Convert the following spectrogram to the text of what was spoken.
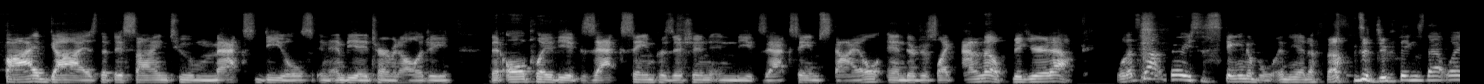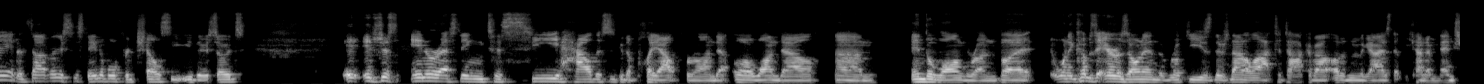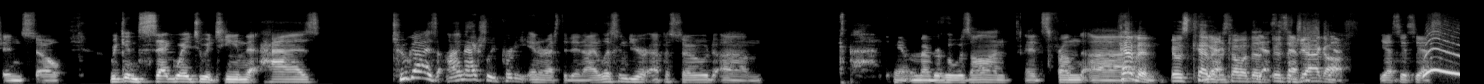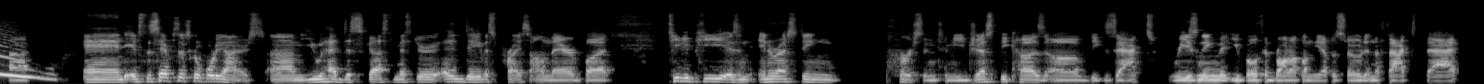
five guys that they signed to max deals in NBA terminology that all play the exact same position in the exact same style. And they're just like, I don't know, figure it out. Well, that's not very sustainable in the NFL to do things that way. And it's not very sustainable for Chelsea either. So it's, it, it's just interesting to see how this is going to play out for Ronda, or uh, Wan'Dale. Um, in the long run. But when it comes to Arizona and the rookies, there's not a lot to talk about other than the guys that we kind of mentioned. So we can segue to a team that has two guys I'm actually pretty interested in. I listened to your episode. Um, can't remember who was on. It's from uh, Kevin. It was Kevin. Yes, We're talking about the yes, it was a jagoff. jag off. Yes, yes, yes. Uh, and it's the San Francisco 49ers. Um, you had discussed Mr. Ed Davis Price on there, but TDP is an interesting person to me just because of the exact reasoning that you both had brought up on the episode and the fact that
